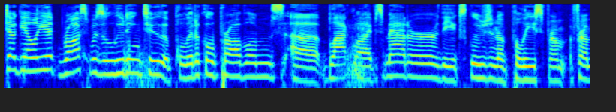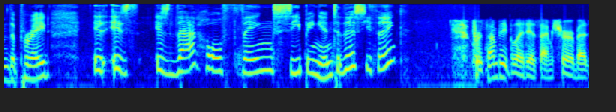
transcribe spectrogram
Doug Elliott, Ross was alluding to the political problems, uh, Black Lives Matter, the exclusion of police from from the parade. Is is that whole thing seeping into this? You think? For some people, it is, I'm sure, but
